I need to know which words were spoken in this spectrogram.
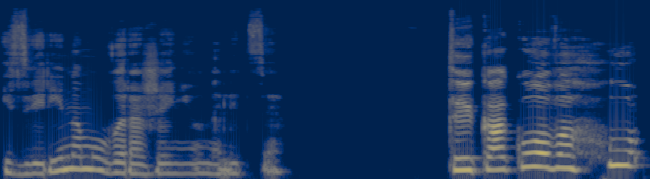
и звериному выражению на лице. «Ты какого ху?»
